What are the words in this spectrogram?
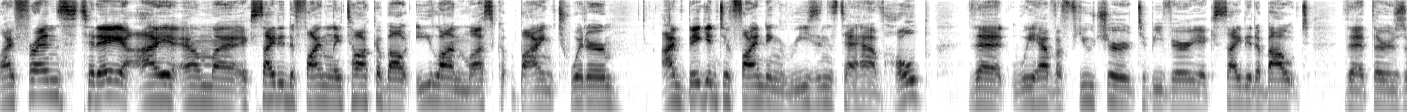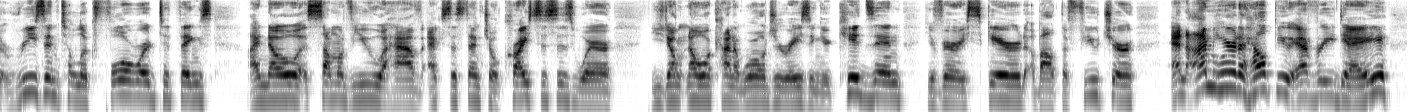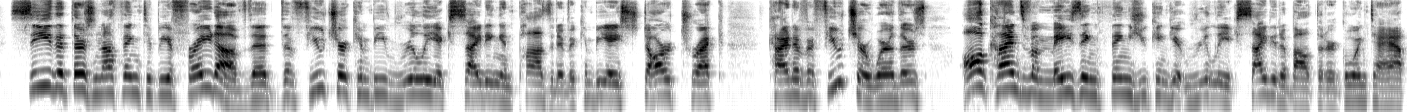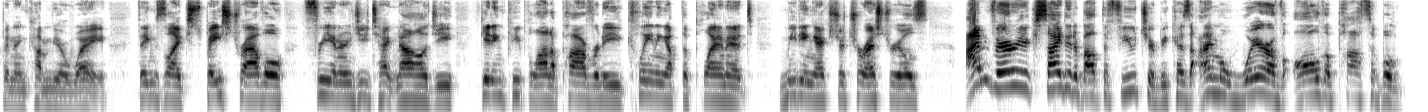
My friends, today I am uh, excited to finally talk about Elon Musk buying Twitter. I'm big into finding reasons to have hope that we have a future to be very excited about, that there's reason to look forward to things. I know some of you have existential crises where you don't know what kind of world you're raising your kids in, you're very scared about the future, and I'm here to help you every day see that there's nothing to be afraid of, that the future can be really exciting and positive. It can be a Star Trek kind of a future where there's all kinds of amazing things you can get really excited about that are going to happen and come your way. Things like space travel, free energy technology, getting people out of poverty, cleaning up the planet, meeting extraterrestrials. I'm very excited about the future because I'm aware of all the possible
